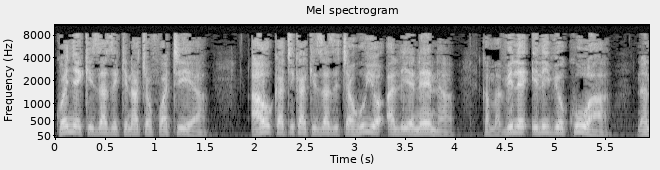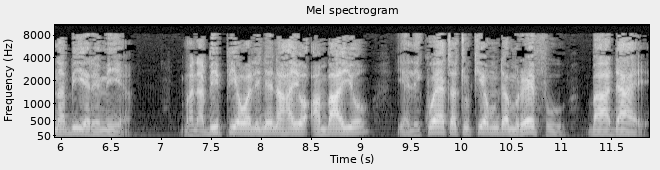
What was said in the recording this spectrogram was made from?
kwenye kizazi kinachofuatia au katika kizazi cha huyo aliyenena kama vile ilivyokuwa na nabii yeremia. Manabii pia walinena hayo ambayo yalikuwa yatatukia muda mrefu baadaye.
